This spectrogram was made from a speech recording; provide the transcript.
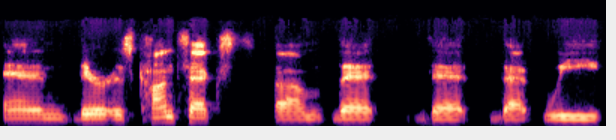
and there is context um, that that that we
